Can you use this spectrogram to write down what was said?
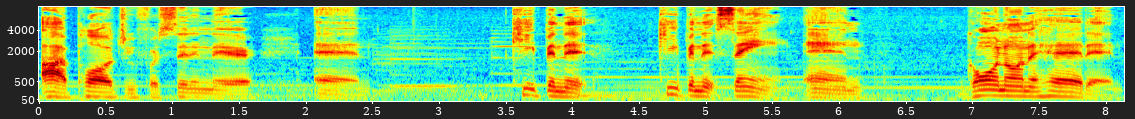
I applaud you for sitting there and keeping it keeping it sane and going on ahead and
